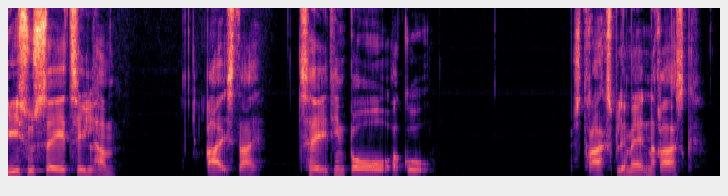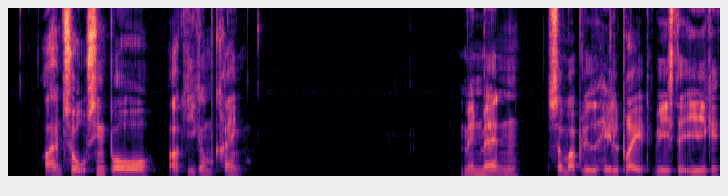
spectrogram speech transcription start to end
Jesus sagde til ham, Rejs dig, tag din borger og gå. Straks blev manden rask, og han tog sin borger og gik omkring. Men manden, som var blevet helbredt, vidste ikke,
